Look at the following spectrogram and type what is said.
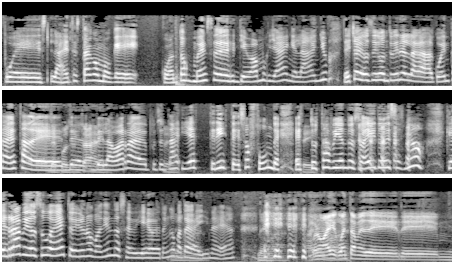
pues la gente está como que ¿Cuántos meses llevamos ya en el año? De hecho, yo sigo en Twitter la cuenta esta de, de, la barra de porcentaje y es triste, eso funde. Es- Sí. Tú estás viendo eso ahí y tú dices, no, qué rápido sube esto y uno poniéndose viejo. Yo tengo pata gallina ya. Bueno, ahí cuéntame de, de,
